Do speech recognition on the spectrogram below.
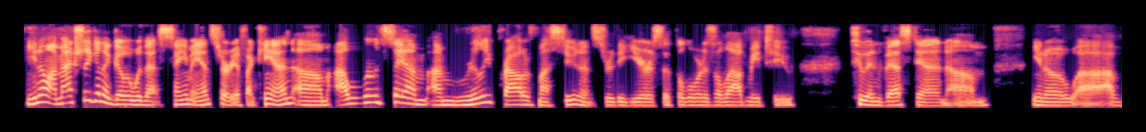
You know, I'm actually going to go with that same answer if I can. Um, I would say I'm I'm really proud of my students through the years that the Lord has allowed me to to invest in. Um, you know, uh, I've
